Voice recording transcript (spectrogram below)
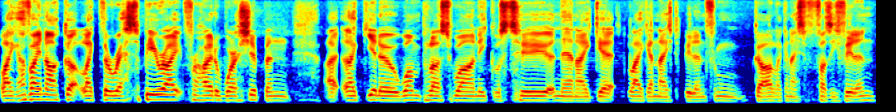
like have i not got like the recipe right for how to worship? And uh, like you know one plus one equals two and then i get like a nice feeling from god like a nice fuzzy feeling.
